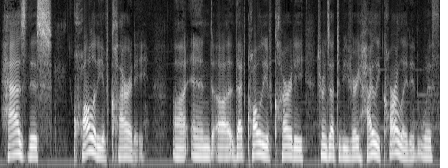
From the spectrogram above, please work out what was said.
has this quality of clarity. Uh, and uh, that quality of clarity turns out to be very highly correlated with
